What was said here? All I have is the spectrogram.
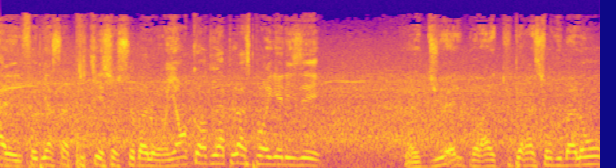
Allez, il faut bien s'appliquer sur ce ballon. Il y a encore de la place pour égaliser. Le duel pour la récupération du ballon.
